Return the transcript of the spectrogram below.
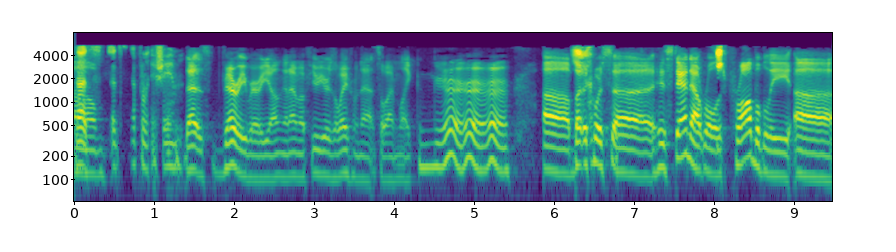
that's Um, that's definitely a shame. that is very, very young, and I'm a few years away from that, so I'm like, "Grr." uh, but of course, uh, his standout role is probably, uh,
